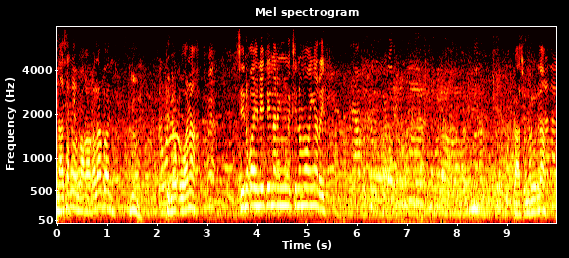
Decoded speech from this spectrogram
Nasaan na yung makakalaban? Kinukuha na. Sino ka hiniti na rin nagsinamo nga rin? Kasundo na.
